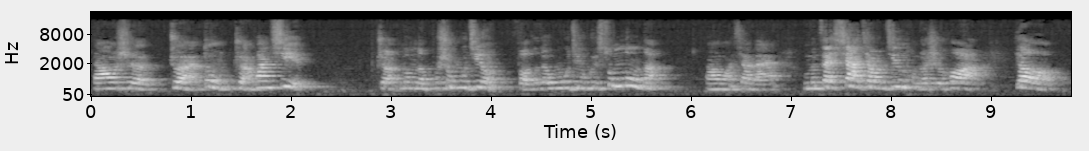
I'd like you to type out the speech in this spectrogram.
然后是转动转换器，转动的不是物镜，否则的物镜会松动的。然后往下来，我们在下降镜筒的时候啊，要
